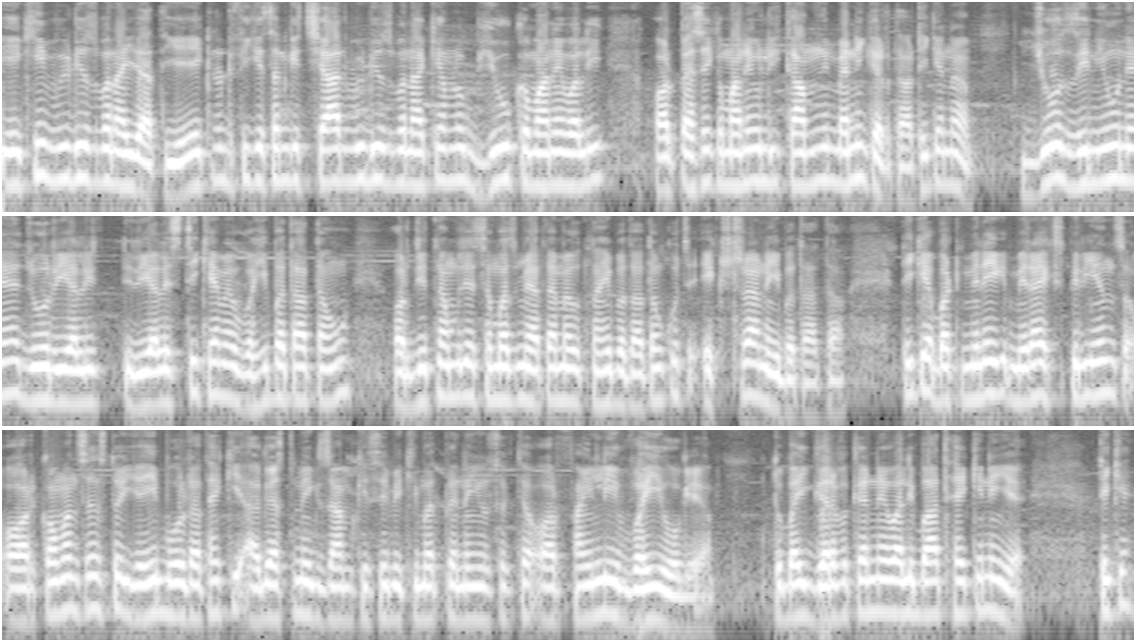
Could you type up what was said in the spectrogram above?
एक ही वीडियोस बनाई जाती है। एक नोटिफिकेशन की चार वीडियोस बना के हम लोग व्यू कमाने वाली और पैसे कमाने वाली काम नहीं, मैं नहीं करता, ठीक है ना? जो जिन्यून है, जो रियलि रियलिस्टिक है, मैं वही बताता हूँ और जितना मुझे समझ में आता है, मैं उतना ही बताता हूँ, कुछ एक्स्ट्रा नहीं बताता, ठीक है? बट मेरे, मेरा एक्सपीरियंस और कॉमन सेंस तो यही बोल रहा था कि अगस्त में एग्ज़ाम किसी भी कीमत पर नहीं हो सकता और फाइनली वही हो गया। तो भाई गर्व करने वाली बात है कि नहीं है? ठीक है,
